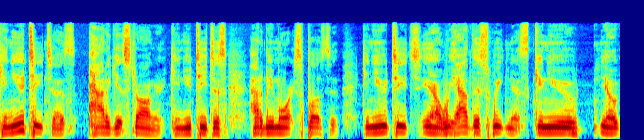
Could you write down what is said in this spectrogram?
can you teach us how to get stronger? Can you teach us how to be more explosive? Can you teach, you know, we have this weakness. Can you, you know,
